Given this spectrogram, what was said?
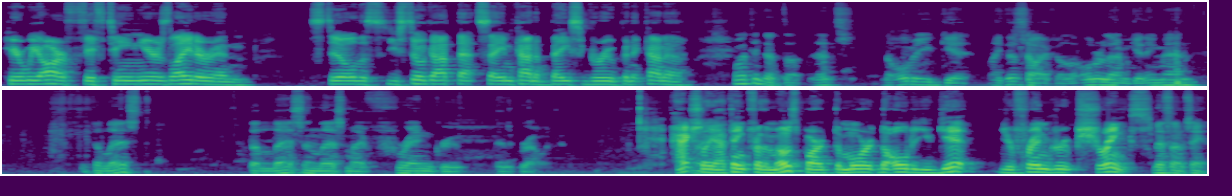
here we are, 15 years later, and still this you still got that same kind of base group, and it kind of Well, I think that the, that's the older you get. Like this is how I feel. The older that I'm getting, man, the less, the less and less my friend group is growing. Actually, I think for the most part, the more the older you get, your friend group shrinks. That's what I'm saying.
